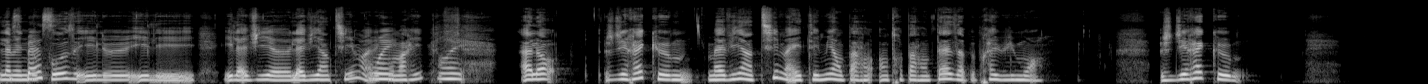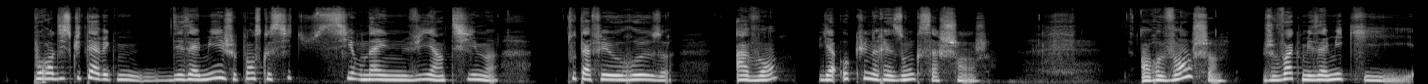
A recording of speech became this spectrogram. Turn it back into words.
La ménopause et le et les et la vie la vie intime avec mon mari. Ouais. Alors, je dirais que ma vie intime a été mise entre parenthèses à peu près huit mois. Je dirais que pour en discuter avec des amis, je pense que si, si on a une vie intime tout à fait heureuse avant, il n'y a aucune raison que ça change. En revanche, je vois que mes amis qui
